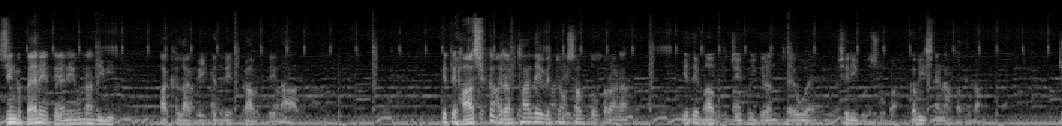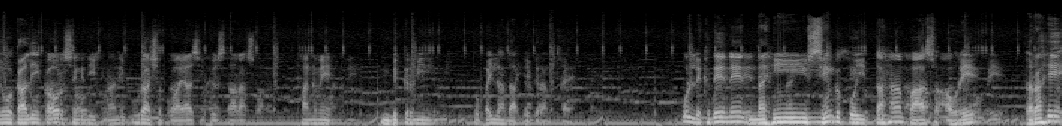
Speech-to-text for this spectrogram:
ਸਿੰਘ ਪਹਿਰੇ ਤੇ ਨੇ। ਉਹਨਾਂ ਦੀ ਵੀ ਅੱਖ ਲੱਗ ਗਈ ਕਿਧਰੇ ਥਕਾਵਟ ਦੇ ਨਾਲ। ਇਤਿਹਾਸਕ ਗ੍ਰੰਥਾਂ ਦੇ ਵਿੱਚੋਂ ਸਭ ਤੋਂ ਪੁਰਾਣਾ ਇਹਦੇ ਬਾਬਤ ਜੇ ਕੋਈ ਗ੍ਰੰਥ ਹੈ, ਉਹ ਹੈ ਸ੍ਰੀ ਗੁਰੂ ਸੋਭਾ, ਕਵੀ ਸੈਨਾਪਤ ਦਾ। ਜੋ ਅਕਾਲੀ ਕੌਰ ਸਿੰਘ ਜੀ ਉਹਨਾਂ ਨੇ ਪੂਰਾ ਛਪਵਾਇਆ ਸੀ ਕੋਈ 1798 ਬਿਕਰਮੀ ਤੋਂ ਪਹਿਲਾਂ ਦਾ ਇਹ ਗ੍ਰੰਥ ਹੈ। ਉਹ ਲਿਖਦੇ ਨੇ, ਨਹੀਂ ਸਿੰਘ ਕੋਈ ਤਹਾਂ ਪਾਸ ਔਰੇ, ਰਹੇ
